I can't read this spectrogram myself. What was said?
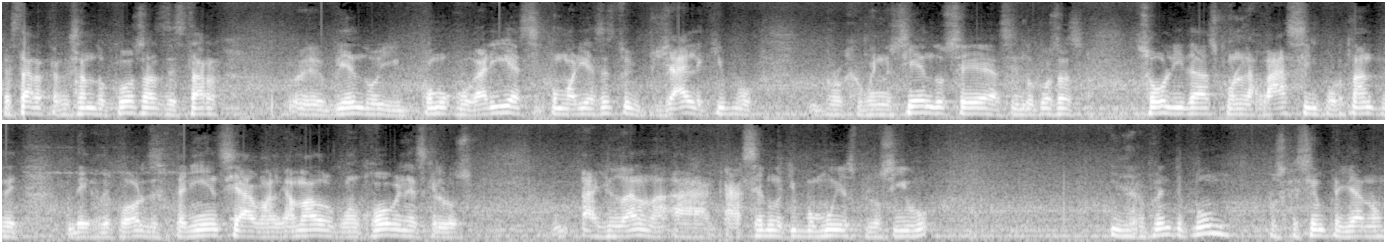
estar aterrizando cosas, de estar eh, viendo y cómo jugarías cómo harías esto, y pues ya el equipo rejuveneciéndose, haciendo cosas sólidas, con la base importante de, jugadores de experiencia, amalgamado con jóvenes que los ayudaron a, hacer un equipo muy explosivo. Y de repente, ¡pum! Pues que siempre ya no.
